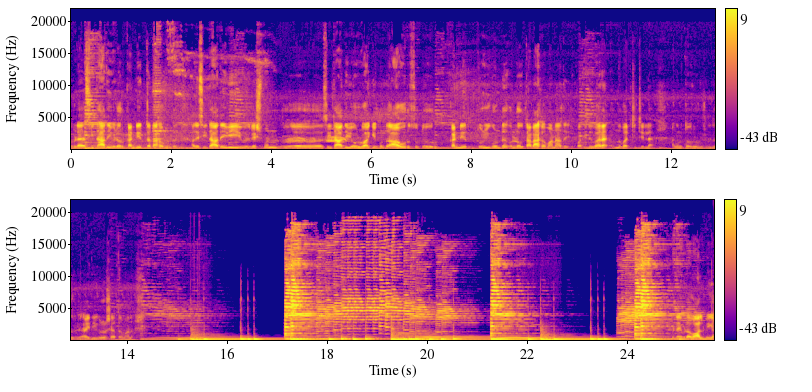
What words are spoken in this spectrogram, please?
ഇവിടെ സീതാദേവിയുടെ ഒരു കണ്ണീർ തടാകമുണ്ട്. അത് സീതാദേവി ലക്ഷ്മൺ ഏഹ്, സീതാദേവി ഒഴിവാക്കിക്കൊണ്ട് ആ ഒരു സുട്ട് ഒരു കണ്ണീർ തുഴി കൊണ്ട് ഉള്ള ഒരു തടാകമാണ് അത് ഇപ്പം ഇതുവരെ ഒന്നും പറ്റിയിട്ടില്ല അങ്ങനത്തെ ഒരു ഇതൊരു ഐതിഹ്യ ക്ഷേത്രമാണ് വാൽമീകി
